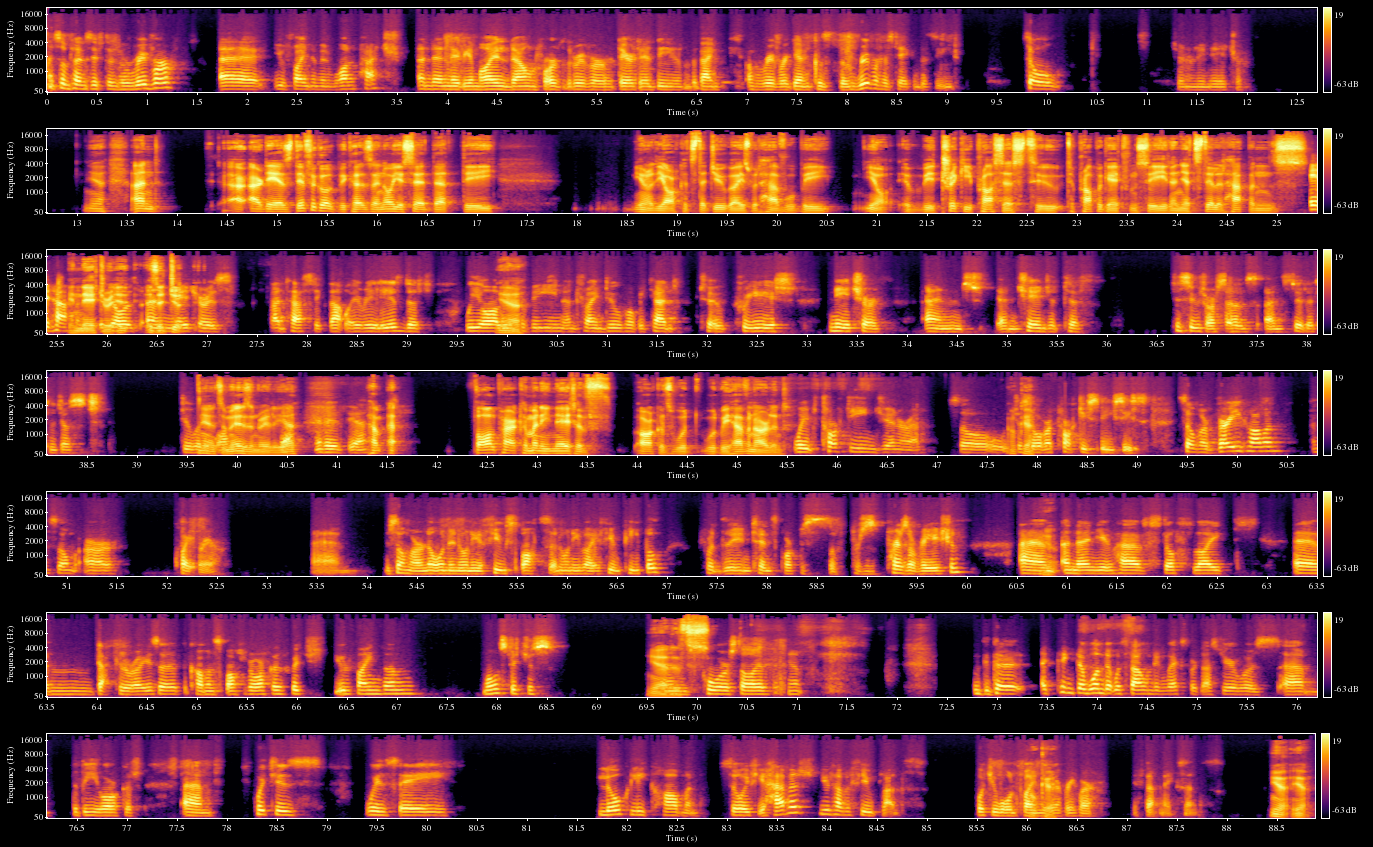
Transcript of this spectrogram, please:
And sometimes if there's a river, uh, you find them in one patch, and then maybe a mile down further the river, there they'll be on the bank of a river again because the river has taken the seed. So generally nature. Yeah, and are, are they as difficult? Because I know you said that the you know the orchids that you guys would have would be you know it would be a tricky process to to propagate from seed, and yet still it happens. It happens. in nature. It does, Is- is and it ju- nature is fantastic that way, really, isn't it? We all Yeah. intervene and try and do what we can to create nature and and change it to to suit ourselves, and still it'll just do what Yeah, it it's wants. amazing, really. Yeah. it is. Yeah, How, uh, ballpark, how many native orchids would, would we have in Ireland? we've thirteen genera, so just Okay. over thirty species. Some are very common, and some are quite rare. Um, some are known in only a few spots and only by a few people for the intense purposes of pres- preservation. Um, Yeah. And then you have stuff like um, the common spotted orchid, which you'll find on most ditches Yeah, and that's poor soil. Yeah. The I think the one that was found in Wexford last year was um, the bee orchid, um, which is we'll say locally common. So if you have it, you'll have a few plants, but you won't find Okay. it everywhere. If that makes sense. yeah, yeah.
